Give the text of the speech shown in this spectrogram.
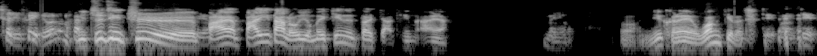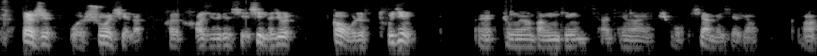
彻底退得了嘛？你之前去八八一大楼有没有见得到贾平安呀？没有。哦，你可能也忘记了。对对，对，但是我说写了很好几个写信，他就是告我这途径，哎，中央办公厅贾天安是我下面写上啊，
